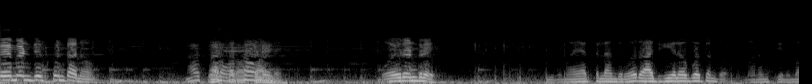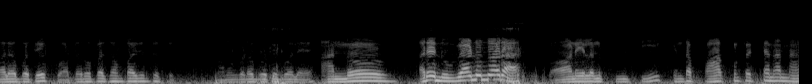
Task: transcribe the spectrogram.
పేమెంట్ తీసుకుంటాను. నమస్కారం వస్తామండి. పోయి రండి సినిమా యాక్టర్లందరూ రాజకీయాలో పోతుంటారు మనం సినిమాలో పోతే కోట్ల రూపాయలు సంపాదించవచ్చు మనం కూడా పోతే పోలే. అన్నో. అరే నువ్వేడున్నారా బాణీలను చూసి కింద అన్నా,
